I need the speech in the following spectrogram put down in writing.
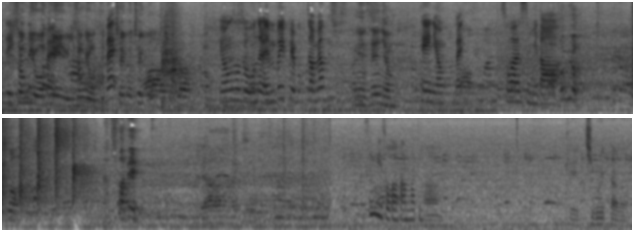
이제 이성규 원태인, 이성규 원태인. 네. 최고 최고. 아 진짜 영웅 선수 오늘 MVP를 뽑자면 당연히 태인이 형 태인이 형. 네. 수고하셨습니다. 파대 승리 소감 한마디. 아, 이렇게 지고 있다가 이렇게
